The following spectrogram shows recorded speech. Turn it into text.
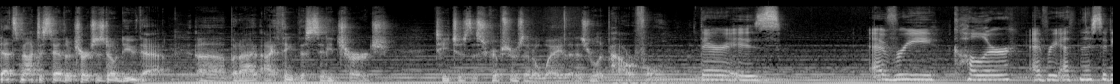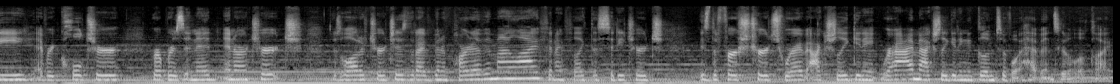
that's not to say other churches don't do that, uh, but I, I think the City Church teaches the scriptures in a way that is really powerful. There is every color, every ethnicity, every culture represented in our church. There's a lot of churches that I've been a part of in my life, and I feel like the City Church is the first church where I've actually getting where I'm actually getting a glimpse of what heaven's going to look like.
